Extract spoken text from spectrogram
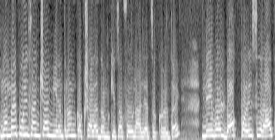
मुंबई पोलिसांच्या नियंत्रण कक्षाला धमकीचा फोन आल्याचं कळतंय. नेव्हल डॉक परिसरात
